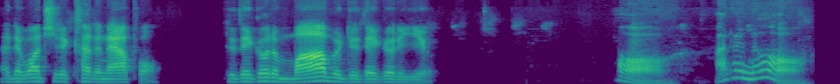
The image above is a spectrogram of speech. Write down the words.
and they want you to cut an apple, do they go to mom or do they go to you? Oh, I don't know.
